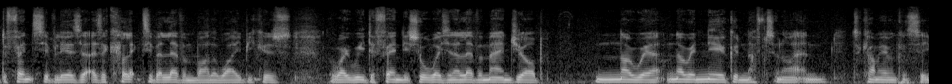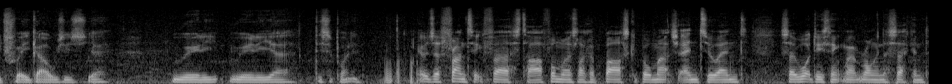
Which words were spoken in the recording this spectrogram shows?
defensively as a, as a collective 11, by the way, because the way we defend, it's always an 11-man job. Nowhere, nowhere near good enough tonight, and to come here and concede three goals is yeah, really, really uh, disappointing. It was a frantic first half, almost like a basketball match end to end. So, what do you think went wrong in the second?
